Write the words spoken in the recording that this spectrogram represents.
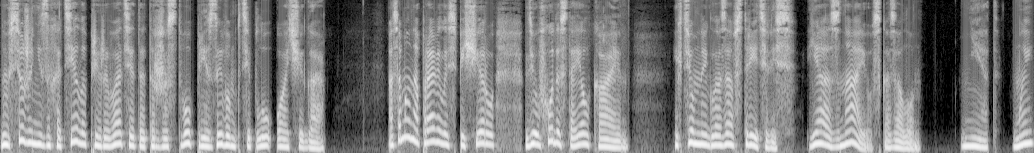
но все же не захотела прерывать это торжество призывом к теплу у очага. А сама направилась в пещеру, где у входа стоял Каин — их темные глаза встретились. «Я знаю», — сказал он. «Нет, мы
